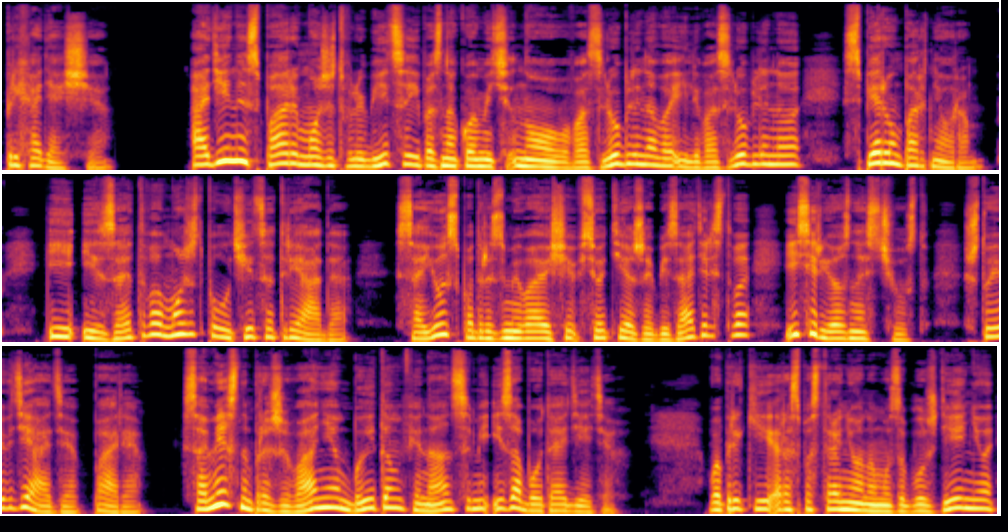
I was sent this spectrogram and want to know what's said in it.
приходящие. Один из пары может влюбиться и познакомить нового возлюбленного или возлюбленную с первым партнером. И из этого может получиться триада – союз, подразумевающий все те же обязательства и серьезность чувств, что и в диаде, паре. Совместным проживанием, бытом, финансами и заботой о детях. Вопреки распространенному заблуждению,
